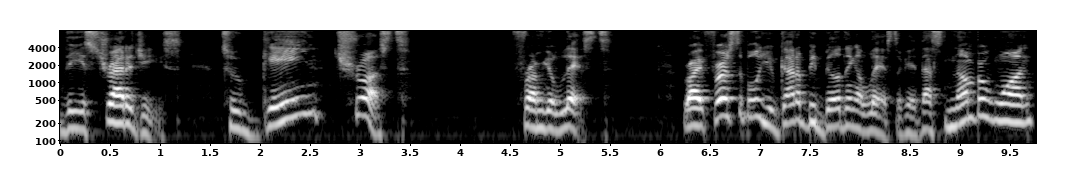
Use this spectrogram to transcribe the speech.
the strategies to gain trust from your list. Right? First of all, you've got to be building a list. Okay, that's number one.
